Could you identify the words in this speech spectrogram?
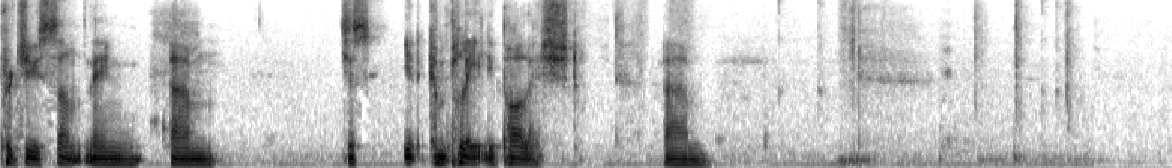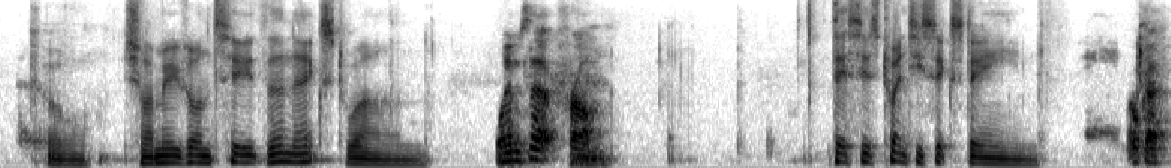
produce something um, just you know, completely polished. Um, Cool. Shall I move on to the next one? When's that from? Yeah. This is 2016. Okay.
